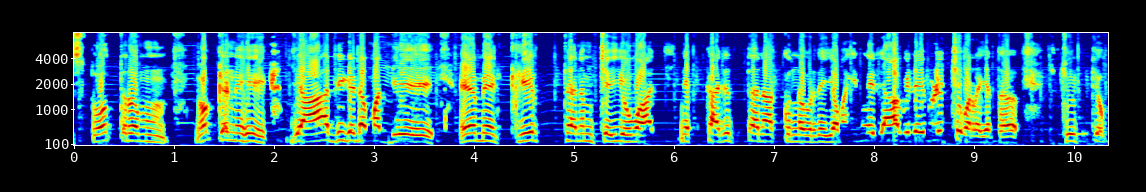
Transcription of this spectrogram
സ്തോത്രം. നോക്കണേ ജാതികളുടെ മധ്യേ ഏമേൻ കീർത്തനം ചെയ്യുവാൻ കരുത്തനാക്കുന്ന ഒരു ഇന്ന് രാവിലെ വിളിച്ചു പറയത്ത് ചുറ്റും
